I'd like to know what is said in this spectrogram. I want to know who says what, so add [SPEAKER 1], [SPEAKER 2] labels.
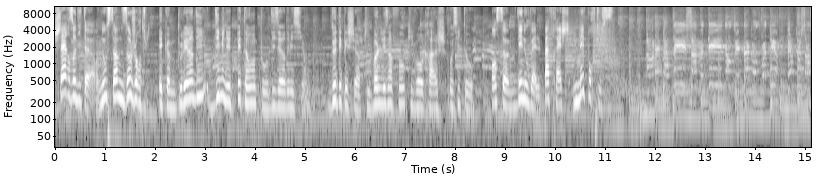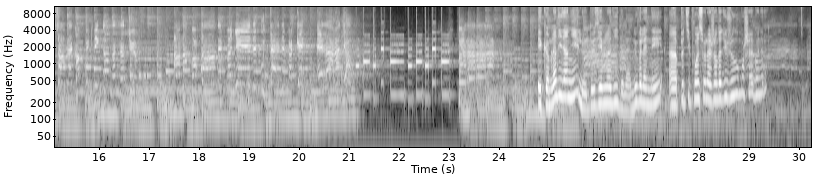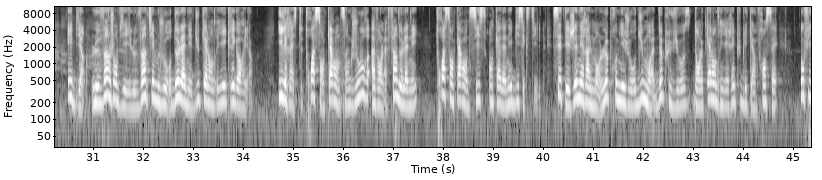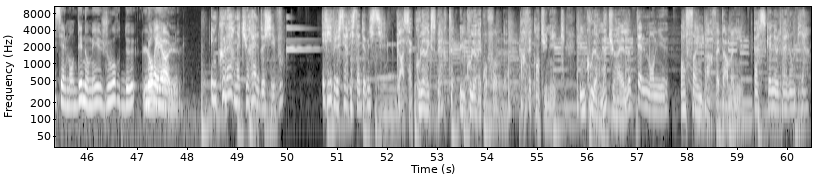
[SPEAKER 1] Chers auditeurs, nous sommes aujourd'hui.
[SPEAKER 2] Et comme tous les lundis, 10 minutes pétantes pour 10 heures d'émission. Deux dépêcheurs qui volent les infos qu'ils vous recrachent aussitôt.
[SPEAKER 1] En somme, des nouvelles pas fraîches, mais pour tous.
[SPEAKER 3] On est parti samedi dans une grosse voiture Faire tous ensemble un grand pique-nique dans la nature En emportant des paniers, des bouteilles, des paquets Et la radio
[SPEAKER 2] Et comme lundi dernier, le deuxième lundi de la nouvelle année, un petit point sur l'agenda du jour, mon cher Gonolo
[SPEAKER 1] Eh bien, le 20 janvier est le 20e jour de l'année du calendrier grégorien. Il reste 345 jours avant la fin de l'année, 346 en cas d'année bissextile. C'était généralement le premier jour du mois de pluviose dans le calendrier républicain français, officiellement dénommé jour de l'auréole.
[SPEAKER 4] Une couleur naturelle de chez vous. Et vive le service à domicile.
[SPEAKER 5] Grâce à Couleur Experte, une couleur est profonde, parfaitement unique, une couleur naturelle,
[SPEAKER 4] Tellement mieux.
[SPEAKER 5] enfin une parfaite harmonie.
[SPEAKER 4] Parce que nous le valons bien.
